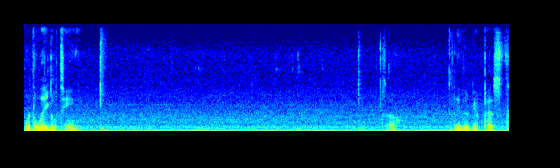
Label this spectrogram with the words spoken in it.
with the legal team. So, they do get pissed.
